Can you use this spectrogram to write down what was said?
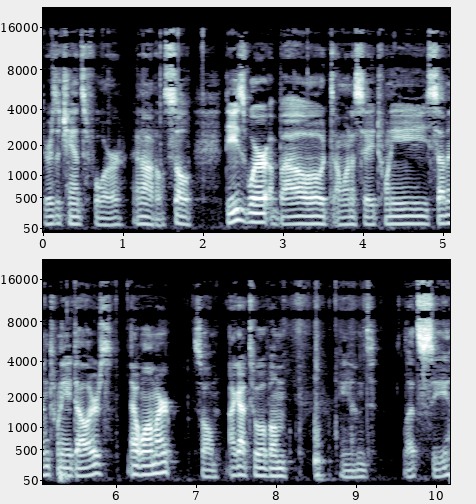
there's a chance for an auto. So these were about, I want to say $27, $28 at Walmart. So I got two of them and let's see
